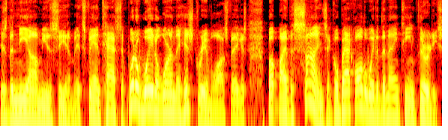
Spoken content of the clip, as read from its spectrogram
is the Neon Museum. It's fantastic. What a way to learn the history of Las Vegas, but by the signs that go back all the way to the 1930s.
